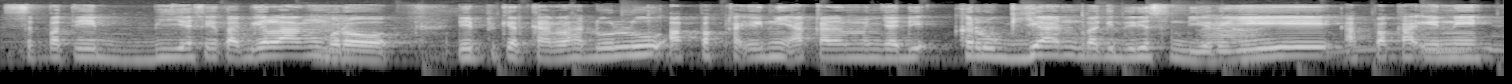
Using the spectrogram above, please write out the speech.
seperti biasa kita bilang, Bro, dipikirkanlah dulu apakah ini akan menjadi kerugian bagi diri sendiri, apakah ini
